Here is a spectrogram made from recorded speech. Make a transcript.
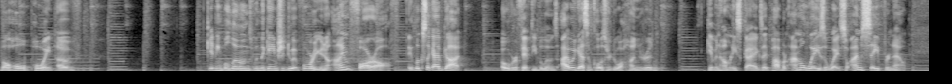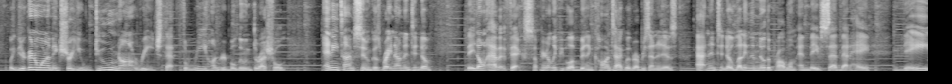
the whole point of getting balloons when the game should do it for you. Now, I'm far off. It looks like I've got over 50 balloons. I would guess I'm closer to 100 given how many sky eggs I pop, but I'm a ways away, so I'm safe for now. But you're going to want to make sure you do not reach that 300 balloon threshold anytime soon because right now Nintendo they don't have it fixed. Apparently, people have been in contact with representatives at Nintendo, letting them know the problem, and they've said that, hey, they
